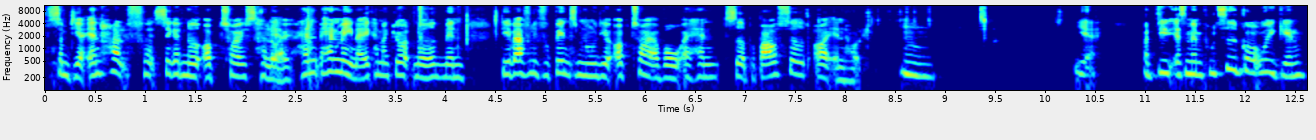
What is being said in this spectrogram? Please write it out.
som de har anholdt for sikkert noget optøjs Ja. Ja. Han, han mener ikke, han har gjort noget, men det er i hvert fald i forbindelse med nogle af de her optøjer, hvor at han sidder på bagsædet og er anholdt. Mm. Ja, og de, altså, men politiet går jo igen,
